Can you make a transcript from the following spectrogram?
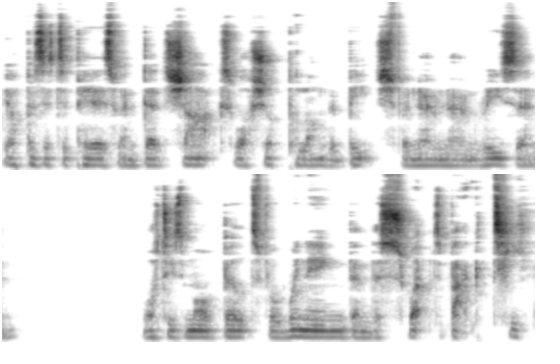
The opposite appears when dead sharks wash up along the beach for no known reason. What is more built for winning than the swept back teeth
